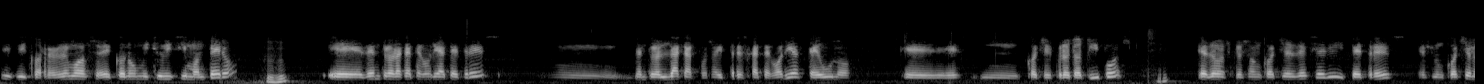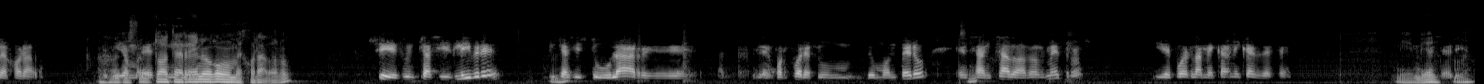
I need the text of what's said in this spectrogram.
Sí, sí, correremos eh, con un Mitsubishi Montero eh, dentro de la categoría T3. mm, dentro del Dakar pues hay tres categorías, T1 que es mm, coches prototipos, Sí. T2 que son coches de serie y T3 es un coche mejorado. Ajá, Digamos, es un todoterreno como mejorado, ¿no? Sí, es un chasis libre, un chasis tubular, eh, por fuera es un, de un montero, ensanchado a dos metros, y después la mecánica es de serie. Bien, bien. Bueno,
